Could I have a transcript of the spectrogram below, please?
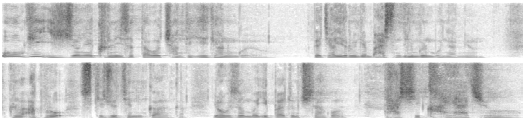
오기 이전에 그런 일이 있었다고 저한테 얘기하는 거예요. 근데 제가 여러분께 말씀드린 건 뭐냐면, 그럼 앞으로 스케줄 되니까, 그러니까 여기서 뭐 이빨 좀 치자고 다시 가야죠.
